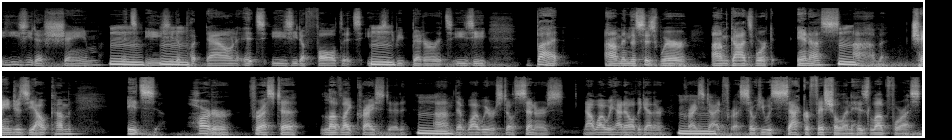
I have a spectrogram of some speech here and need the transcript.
easy to shame mm, it's easy to mm. put down it's easy to fault it's easy to mm. be bitter it's easy but um and this is where um, God's work in us mm. um, changes the outcome, it's harder for us to love like Christ did. Mm. Um, that while we were still sinners, not while we had it all together, mm. Christ died for us. So he was sacrificial in his love for us.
